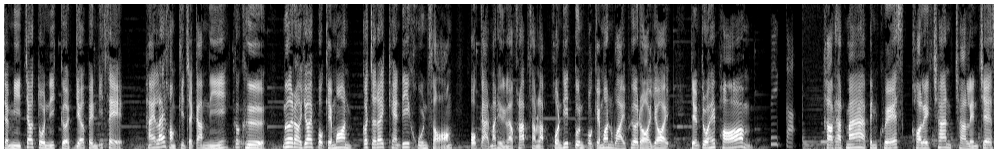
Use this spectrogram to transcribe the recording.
จะมีเจ้าตัวนี้เกิดเยอะเป็นพิเศษ ไฮไลท์ของกิจกรรมนี้ก็คือ เมื่อเราย่อยโปเกมอนก็จะได้แคนดี้คูณ 2 โอกาสมาถึงแล้วครับสำหรับคนที่ตุนโปเกมอนไว้เพื่อรอย่อย เตรียมตัวให้พร้อมข่าวถัดมาเป็น Quest Collection Challenges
